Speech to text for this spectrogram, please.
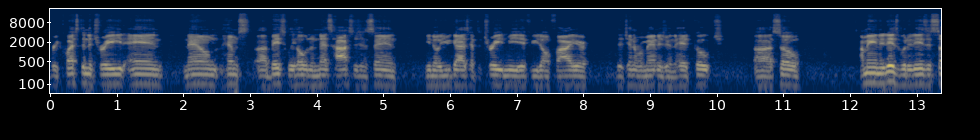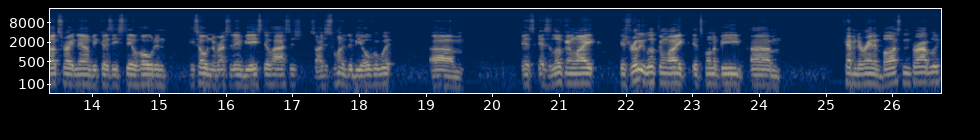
requesting the trade, and now him uh, basically holding the Nets hostage and saying, you know, you guys have to trade me if you don't fire the general manager and the head coach. Uh, so, I mean, it is what it is. It sucks right now because he's still holding he's holding the rest of the NBA still hostage. So I just wanted to be over with. Um, it's it's looking like it's really looking like it's going to be um, Kevin Durant in Boston probably,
